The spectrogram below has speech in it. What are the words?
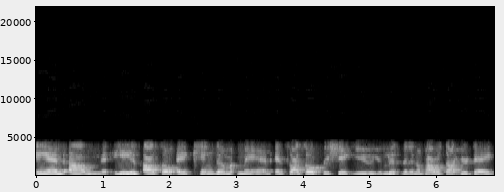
and um, he is also a kingdom man. And so I so appreciate you. You're listening in on Power Start Your Day,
